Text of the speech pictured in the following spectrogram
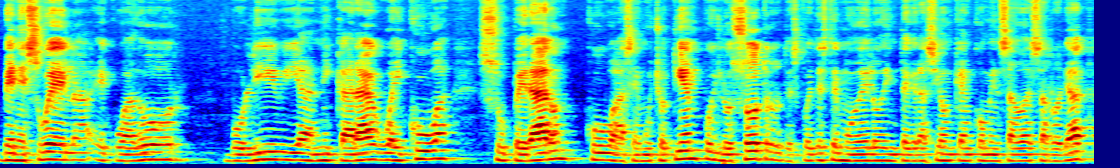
Venezuela, Ecuador, Bolivia, Nicaragua y Cuba superaron Cuba hace mucho tiempo y los otros, después de este modelo de integración que han comenzado a desarrollar,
